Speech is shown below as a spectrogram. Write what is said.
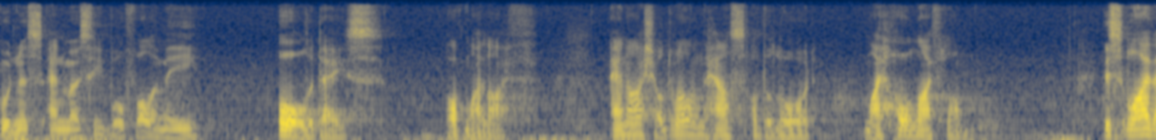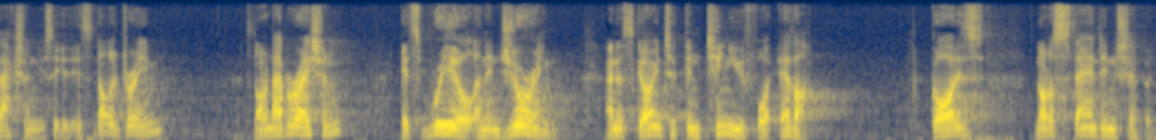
goodness and mercy will follow me all the days of my life, and I shall dwell in the house of the Lord my whole life long. This live action, you see, it's not a dream, it's not an aberration, it's real and enduring, and it's going to continue forever. God is not a stand in shepherd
